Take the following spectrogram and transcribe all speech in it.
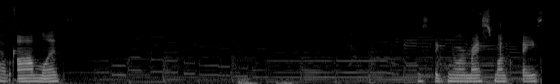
Have omelets. Just ignore my smug face.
